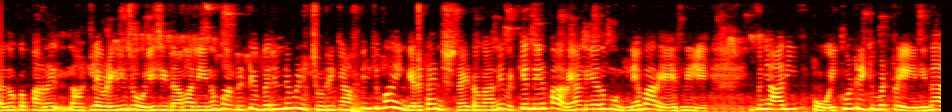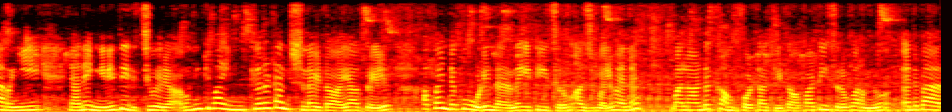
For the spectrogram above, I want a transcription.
എന്നൊക്കെ പറഞ്ഞ് നാട്ടിൽ എവിടെയെങ്കിലും ജോലി ചെയ്താൽ മതി എന്നും പറഞ്ഞിട്ട് ഇവരെന്നെ വിളിച്ചുകൊണ്ടിരിക്കുകയാണ് അപ്പോൾ എനിക്ക് ഭയങ്കര ടെൻഷനായിട്ടോ കാരണം ഇവർക്ക് എന്തെങ്കിലും പറയുകയാണെങ്കിൽ അത് മുന്നേ പറയായിരുന്നില്ലേ? ഇപ്പം ഞാൻ ഈ പോയിക്കൊണ്ടിരിക്കുമ്പോൾ ട്രെയിനിൽ നിന്ന് ഇറങ്ങി ഞാൻ എങ്ങനെ തിരിച്ചു വരിക? അപ്പം എനിക്ക് ഭയങ്കര ടെൻഷനായിട്ടോ ആ യാത്രയിൽ അപ്പോൾ എന്റെ കൂടെ ഉണ്ടായിരുന്ന ഈ ടീച്ചറും അജ്മലും എന്നെ വല്ലാണ്ട് കംഫർട്ട് ആക്കിയിട്ടോ അപ്പോൾ ആ ടീച്ചർ പറഞ്ഞു എന്റെ പാര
